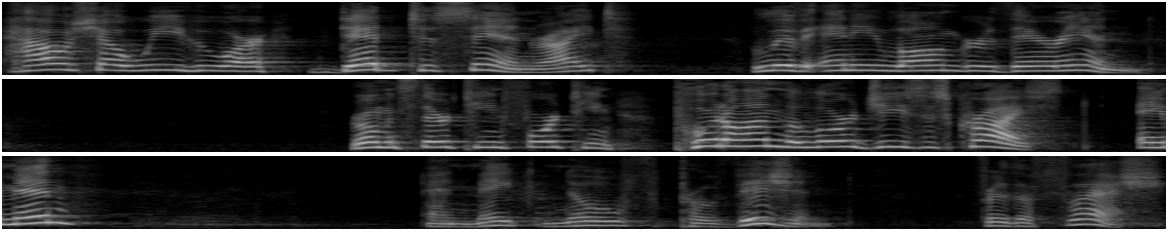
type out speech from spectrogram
How shall we who are dead to sin, right, live any longer therein? Romans 13, 14. Put on the Lord Jesus Christ. Amen? And make no provision for the flesh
